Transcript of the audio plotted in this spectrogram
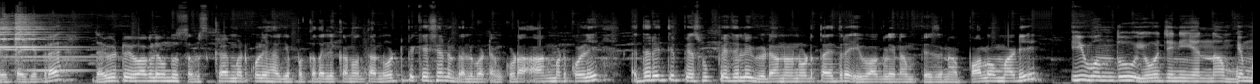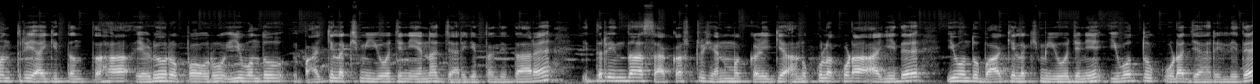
ಬೇಕಾಗಿದ್ದರೆ ದಯವಿಟ್ಟು ಇವಾಗಲೇ ಒಂದು ಸಬ್ಸ್ಕ್ರೈಬ್ ಮಾಡ್ಕೊಳ್ಳಿ. ಹಾಗೆ ಪಕ್ಕದಲ್ಲಿ ಕಾಣುವಂಥ ನೋಟಿಫಿಕೇಶನ್ ಬೆಲ್ ಬಟನ್ ಕೂಡ ಆನ್ ಮಾಡ್ಕೊಳ್ಳಿ. ಅದೇ ರೀತಿ ಫೇಸ್ಬುಕ್ ಪೇಜಲ್ಲಿ ವಿಡಿಯೋನ ನೋಡ್ತಾ ಇದ್ರೆ ಇವಾಗಲೇ ನಮ್ಮ ಪೇಜನ್ನು ಫಾಲೋ ಮಾಡಿ. ಈ ಒಂದು ಯೋಜನೆಯನ್ನ ಮುಖ್ಯಮಂತ್ರಿ ಆಗಿದ್ದಂತಹ ಯಡಿಯೂರಪ್ಪ ಅವರು ಈ ಒಂದು ಭಾಗ್ಯಲಕ್ಷ್ಮಿ ಯೋಜನೆಯನ್ನ ಜಾರಿಗೆ ತಂದಿದ್ದಾರೆ. ಇದರಿಂದ ಸಾಕಷ್ಟು ಹೆಣ್ಮಕ್ಕಳಿಗೆ ಅನುಕೂಲ ಕೂಡ ಆಗಿದೆ. ಈ ಒಂದು ಭಾಗ್ಯಲಕ್ಷ್ಮಿ ಯೋಜನೆ ಇವತ್ತು ಕೂಡ ಜಾರಿಯಲ್ಲಿದೆ.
